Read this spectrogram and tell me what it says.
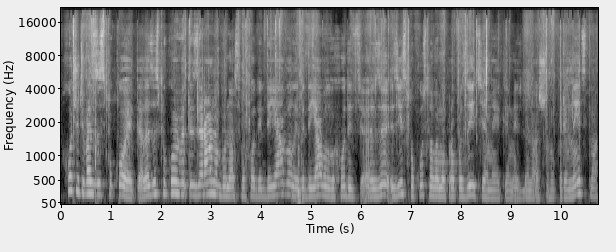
Хочуть вас заспокоїти, але заспокоювати зарано, бо у нас виходить диявол, і диявол виходить е, з, зі спокусливими пропозиціями якимись до нашого керівництва.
